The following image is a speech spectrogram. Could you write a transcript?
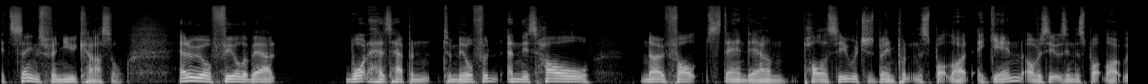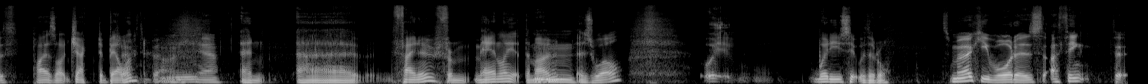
it seems, for Newcastle. How do we all feel about what has happened to Milford and this whole no fault stand down policy, which has been put in the spotlight again? Obviously, it was in the spotlight with players like Jack de Belin yeah. and uh, Fainu from Manly at the moment as well. Where do you sit with it all? It's murky waters. I think the,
